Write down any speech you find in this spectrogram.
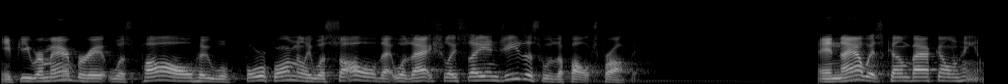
If you remember, it was Paul who formerly was Saul that was actually saying Jesus was a false prophet. And now it's come back on him.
